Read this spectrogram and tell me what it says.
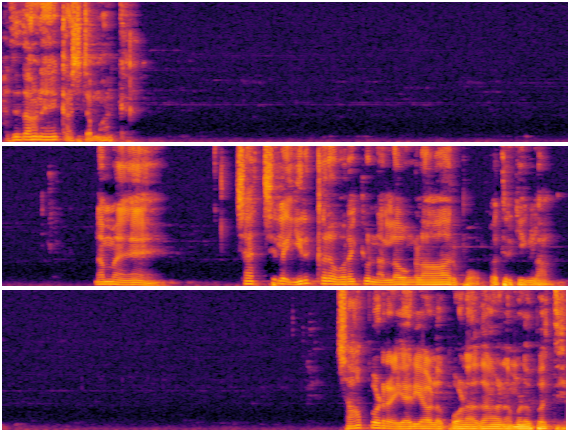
அதுதானே கஷ்டமா இருக்கு. நம்ம சர்ச்சில் இருக்கிற வரைக்கும் நல்லவங்களா இருப்போம். பார்த்துருக்கீங்களா? சாப்பிட்ற ஏரியாவில் போனால் தான் நம்மளை பற்றி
